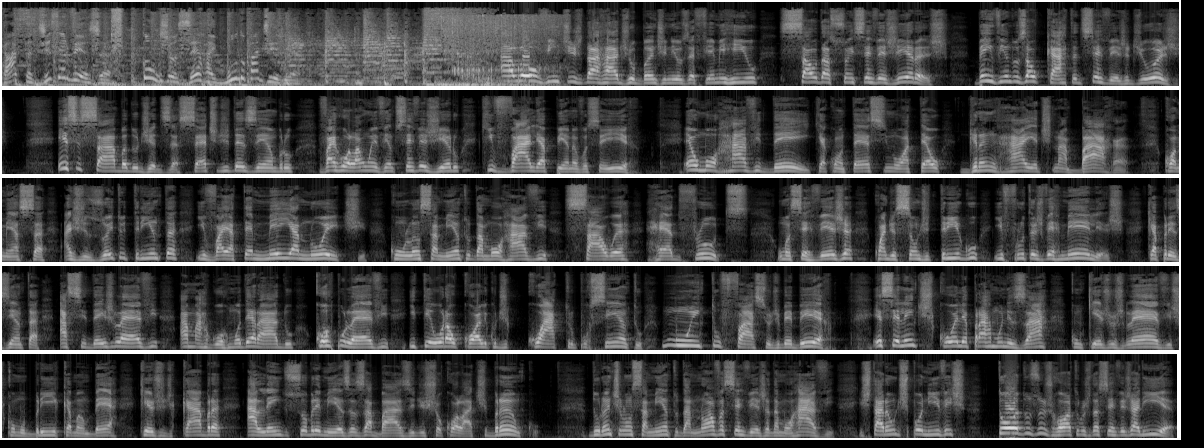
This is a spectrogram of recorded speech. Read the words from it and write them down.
Carta de Cerveja, com José Raimundo Padilha. Alô, ouvintes da Rádio Band News FM Rio, saudações cervejeiras. Bem-vindos ao Carta de Cerveja de hoje. Esse sábado, dia 17 de dezembro, vai rolar um evento cervejeiro que vale a pena você ir. É o Mojave Day, que acontece no Hotel Grand Hyatt, na Barra. Começa às 18h30 e vai até meia-noite, com o lançamento da Mojave Sour Red Fruits, uma cerveja com adição de trigo e frutas vermelhas, que apresenta acidez leve, amargor moderado, corpo leve e teor alcoólico de 4%, muito fácil de beber. Excelente escolha para harmonizar com queijos leves como brie, camembert, queijo de cabra, além de sobremesas à base de chocolate branco. Durante o lançamento da nova cerveja da Mojave, estarão disponíveis todos os rótulos da cervejaria:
